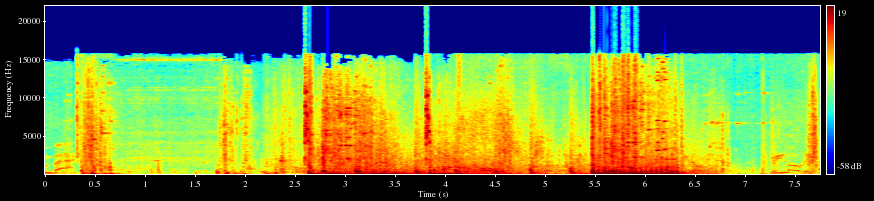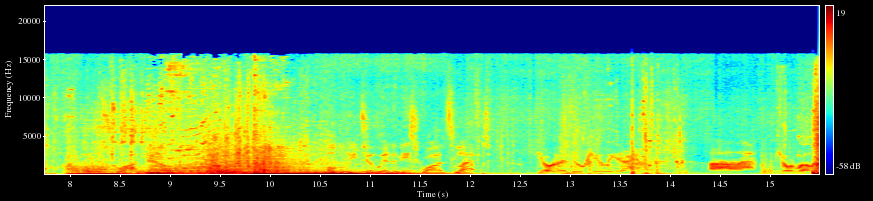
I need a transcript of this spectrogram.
Them back. Reloading. Whole squad down. Only two enemy squads left. You're the new kill leader. Ah, you're welcome.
